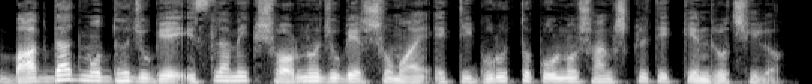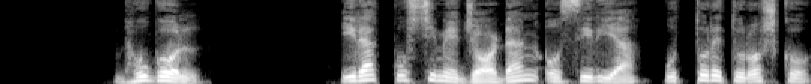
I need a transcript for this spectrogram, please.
বাগদাদ মধ্যযুগে ইসলামিক স্বর্ণযুগের সময় একটি গুরুত্বপূর্ণ সাংস্কৃতিক কেন্দ্র ছিল। ভূগোল। ইরাক পশ্চিমে জর্ডান ও সিরিয়া, উত্তরে তুরস্ক,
